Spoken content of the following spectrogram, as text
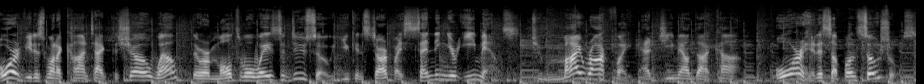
or if you just want to contact the show, well, there are multiple ways to do so. You can start by sending your emails to myrockfight at gmail.com or hit us up on socials.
